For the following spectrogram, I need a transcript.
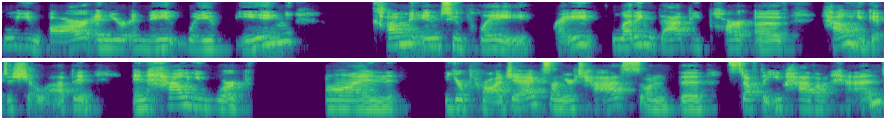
who you are and your innate way of being come into play, right? Letting that be part of how you get to show up and and how you work on your projects, on your tasks, on the stuff that you have on hand.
